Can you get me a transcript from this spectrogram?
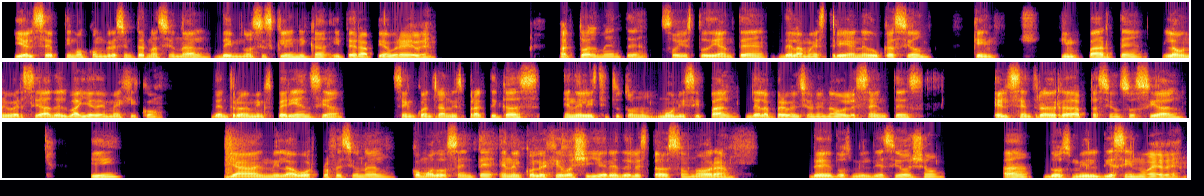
y el séptimo Congreso Internacional de Hipnosis Clínica y Terapia Breve. Actualmente soy estudiante de la maestría en educación que imparte la Universidad del Valle de México. Dentro de mi experiencia se encuentran mis prácticas en el Instituto Municipal de la Prevención en Adolescentes, el Centro de Readaptación Social, y ya en mi labor profesional como docente en el Colegio de Bachilleres del Estado de Sonora de 2018 a 2019.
